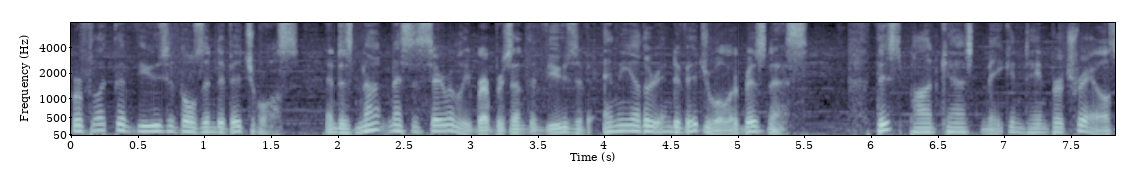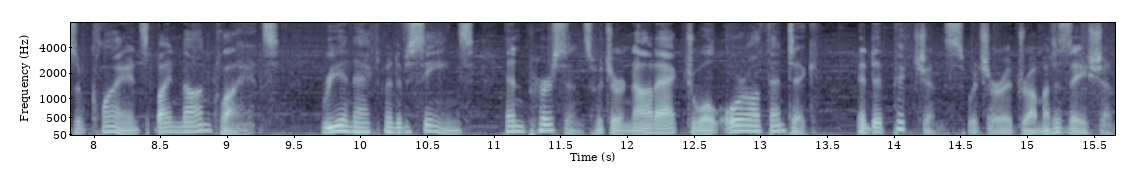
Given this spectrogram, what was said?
reflect the views of those individuals and does not necessarily represent the views of any other individual or business. This podcast may contain portrayals of clients by non clients, reenactment of scenes and persons which are not actual or authentic, and depictions which are a dramatization.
